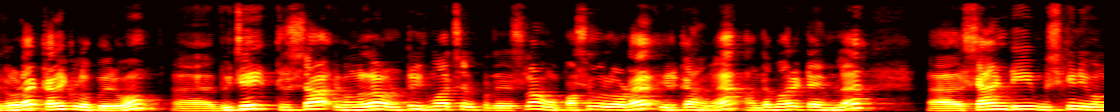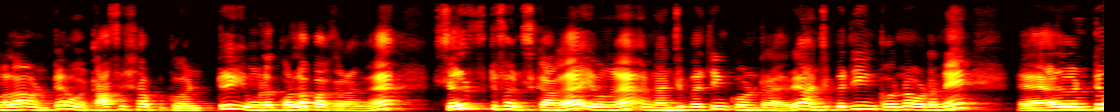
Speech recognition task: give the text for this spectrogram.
இதோட கதைக்குள்ளே போயிடுவோம் விஜய் த்ரிஷா இவங்கெல்லாம் வந்துட்டு ஹிமாச்சல் பிரதேஷில் அவங்க பசங்களோட இருக்காங்க. அந்த மாதிரி டைமில் சாண்டி மிஸ்கின் இவங்கெல்லாம் வந்துட்டு அவங்க காஃபி ஷாப்புக்கு வந்துட்டு இவங்கள கொல்ல பார்க்குறாங்க. செல்ஃப் டிஃபென்ஸ்க்காக இவங்க அந்த அஞ்சு பேர்த்தையும் கொன்றாரு. அஞ்சு பேர்த்தையும் கொன்ன உடனே அது வந்துட்டு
